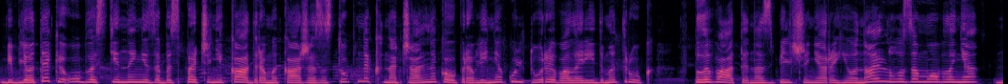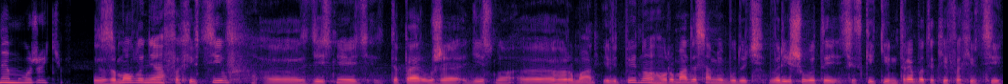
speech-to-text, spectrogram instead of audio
Бібліотеки області нині забезпечені кадрами, каже заступник начальника управління культури Валерій Дмитрук. Впливати на збільшення регіонального замовлення не можуть. Замовлення фахівців е, здійснюють тепер уже дійсно е, громади. І відповідно громади самі будуть вирішувати, чи скільки їм треба такі фахівці,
